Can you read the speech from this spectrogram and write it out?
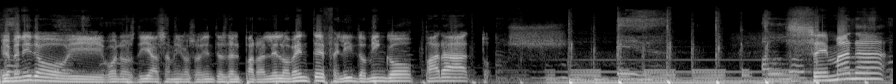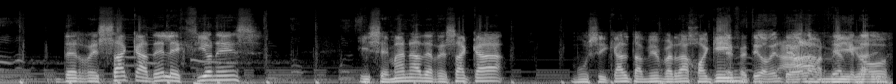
Bienvenido y buenos días amigos oyentes del Paralelo 20. Feliz domingo para todos. Semana de resaca de elecciones y semana de resaca musical también, ¿verdad, Joaquín? Efectivamente, hola Marcial, ¿qué tal?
